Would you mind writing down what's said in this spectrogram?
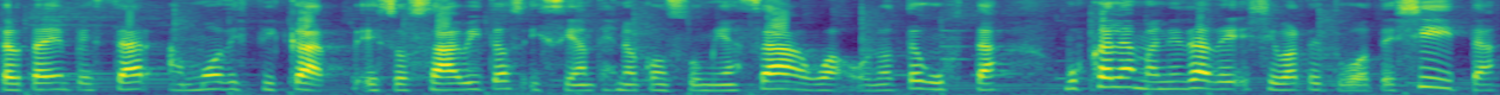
Trata de empezar a modificar esos hábitos y si antes no consumías agua o no te gusta, busca la manera de llevarte tu botellita,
